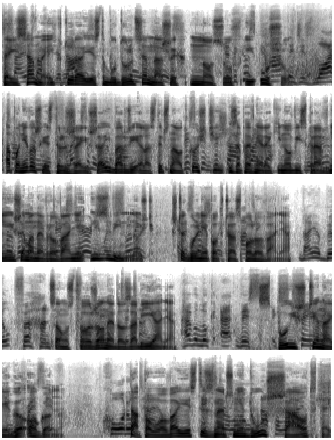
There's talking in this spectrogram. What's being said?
Tej samej, która jest budulcem naszych nosów i uszu. A ponieważ jest lżejsza i bardziej elastyczna od kości, zapewnia rekinowi sprawniejsze manewrowanie i zwinność, szczególnie podczas polowania. Są stworzone do zabijania. Spójrzcie na jego ogon. Ta połowa jest znacznie dłuższa od tej.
